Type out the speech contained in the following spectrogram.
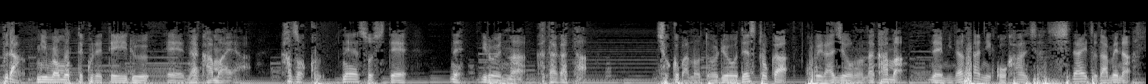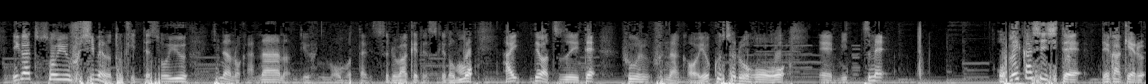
普段見守ってくれている、えー、仲間や家族、ね、そして、ね、いろんな方々、職場の同僚ですとか、こういうラジオの仲間、ね、皆さんにこう感謝しないとダメな、意外とそういう節目の時ってそういう日なのかななんていうふうにも思ったりするわけですけども、はい。では続いて、夫婦仲を良くする方を、えー、3つ目。おめかしして出かける。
